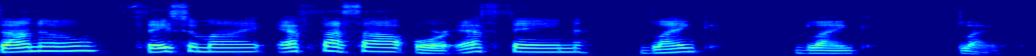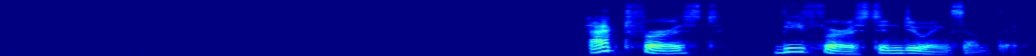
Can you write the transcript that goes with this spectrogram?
Phthano, Thesomai, phthasa, or phthane, blank, blank, blank. Act first, be first in doing something.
